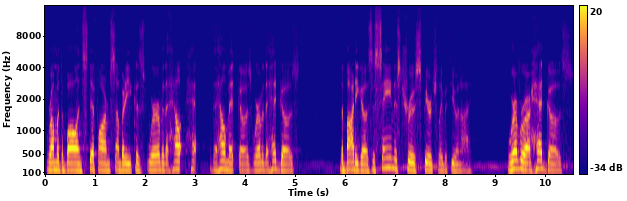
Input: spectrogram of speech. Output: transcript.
run with the ball and stiff arm somebody because wherever the, hel- he- the helmet goes, wherever the head goes, the body goes. The same is true spiritually with you and I. Wherever our head goes,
